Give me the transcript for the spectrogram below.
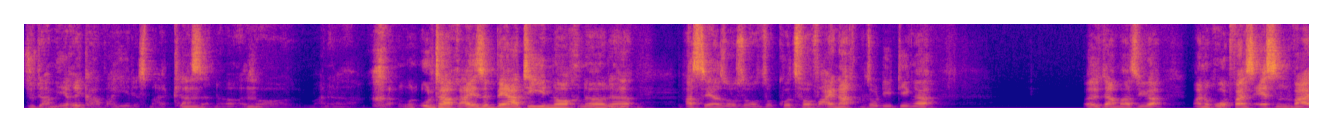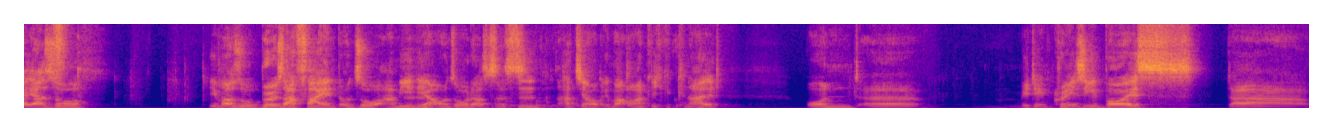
Südamerika war jedes Mal klasse. Mhm. Ne? Also meine Unterreise Berti noch, ne? da mhm. hast du ja so, so, so kurz vor Weihnachten so die Dinger. Also damals, wie wir, meine Rot-Weiß Essen war ja so immer so böser Feind und so, Arminia mhm. und so. Das ist, mhm. hat ja auch immer ordentlich geknallt. Und äh, mit den Crazy Boys, da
